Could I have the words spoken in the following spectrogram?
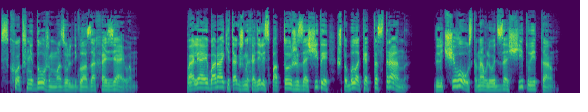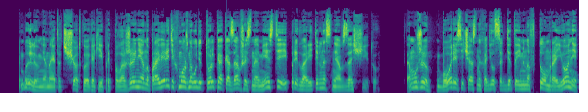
Скотт не должен мозолить глаза хозяевам. Поля и бараки также находились под той же защитой, что было как-то странно. Для чего устанавливать защиту и там? Были у меня на этот счет кое-какие предположения, но проверить их можно будет только оказавшись на месте и предварительно сняв защиту. К тому же Боря сейчас находился где-то именно в том районе,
